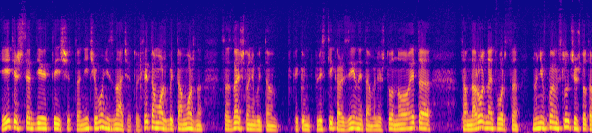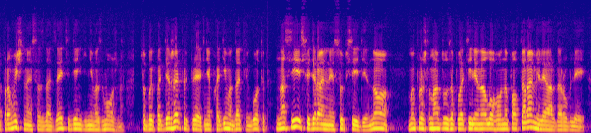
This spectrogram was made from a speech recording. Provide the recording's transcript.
И эти 69 тысяч это ничего не значит. То есть это может быть там можно создать что-нибудь там, какой-нибудь плести корзины там или что, но это там народное творчество. Но ни в коем случае что-то промышленное создать за эти деньги невозможно. Чтобы поддержать предприятие, необходимо дать льготы. У нас есть федеральные субсидии, но мы в прошлом году заплатили налогов на полтора миллиарда рублей –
